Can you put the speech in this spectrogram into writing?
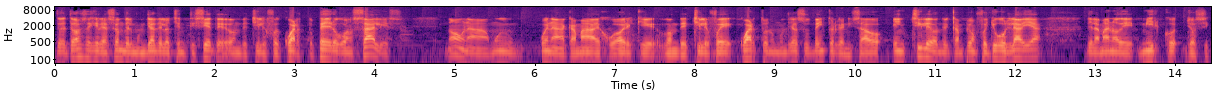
to- toda esa generación del Mundial del 87, donde Chile fue cuarto, Pedro González, no, una muy buena camada de jugadores que donde Chile fue cuarto en un Mundial Sub-20 organizado en Chile, donde el campeón fue Yugoslavia, de la mano de Mirko Josic.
